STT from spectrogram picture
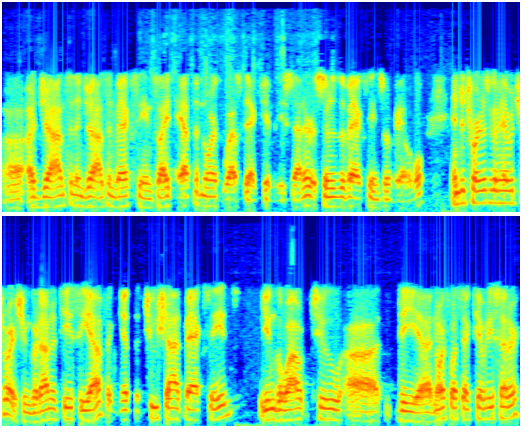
uh, a Johnson and Johnson vaccine site at the Northwest Activity Center as soon as the vaccines are available. And Detroiters are going to have a choice. You can go down to TCF and get the two-shot vaccines. You can go out to uh, the uh, Northwest Activity Center,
